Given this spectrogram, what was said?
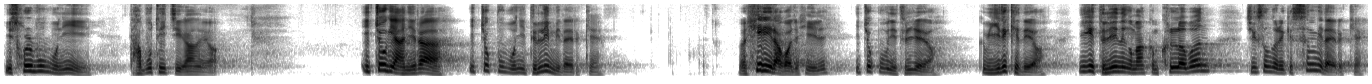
이 솔 부분이 다 붙어 있지가 않아요. 이쪽이 아니라 이쪽 부분이 들립니다. 이렇게. 힐이라고 하죠. 힐. 이쪽 부분이 들려요. 그럼 이렇게 돼요. 이게 들리는 것만큼 클럽은 직선으로 이렇게 씁니다. 이렇게.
